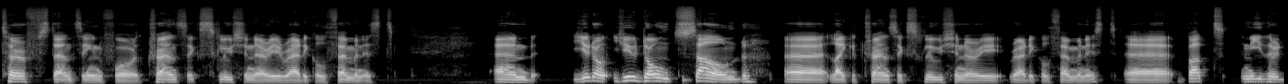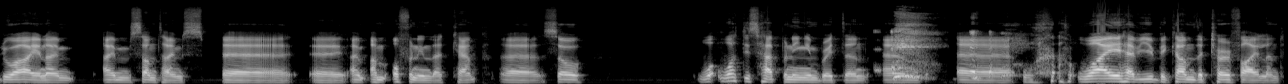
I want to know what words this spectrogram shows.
TERF stands in for Trans Exclusionary Radical Feminist, and you don't you don't sound uh, like a trans exclusionary radical feminist, uh, but neither do I, and I'm I'm sometimes uh, uh I'm, I'm, often in that camp. Uh, so, what what is happening in Britain, and uh, why have you become the TERF island?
